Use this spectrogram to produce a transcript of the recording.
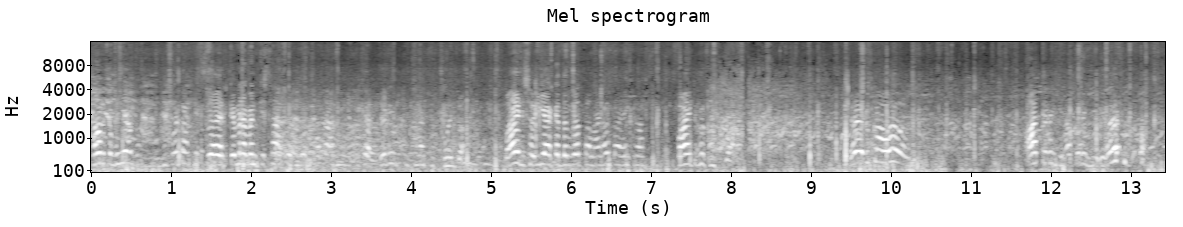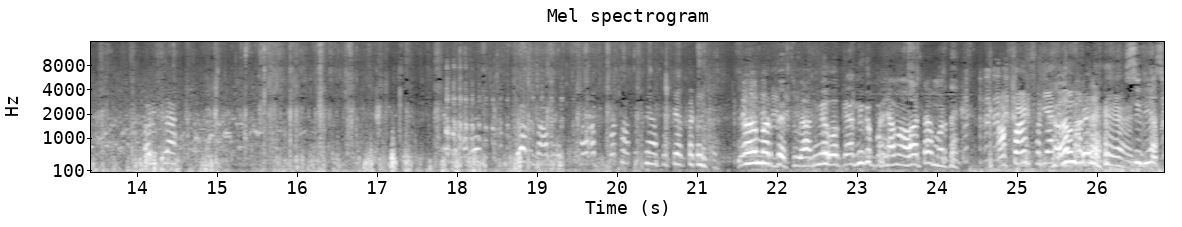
हम तो भैया कैमरामैन के साथ ज़रूर कुछ ना कुछ होगा सरिया के लगा था एक कुछ रुका आते रहिए आते रहिए और आपको क्या तकलीफ़ है हाँ, मर्दे तू आदमी वो के आदमी के पजामा आप सरिया सीरियस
